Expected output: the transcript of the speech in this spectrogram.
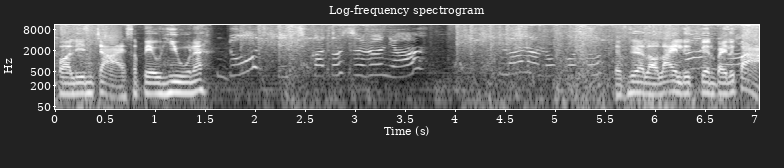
ฟอลินจ่ายสเปลฮิวนะ แต่เพื่อเราไล่ลึกเกินไปหรือเปล่า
